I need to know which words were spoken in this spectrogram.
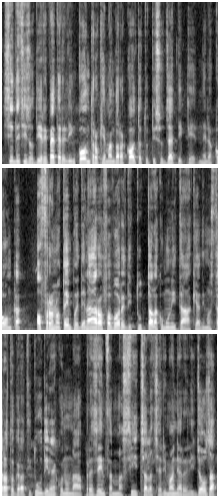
si è deciso di ripetere l'incontro chiamando a raccolta tutti i soggetti che, nella conca, offrono tempo e denaro a favore di tutta la comunità che ha dimostrato gratitudine con una presenza massiccia alla cerimonia religiosa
